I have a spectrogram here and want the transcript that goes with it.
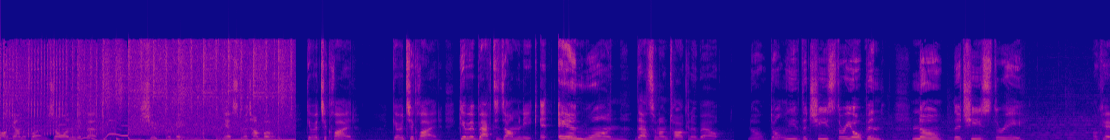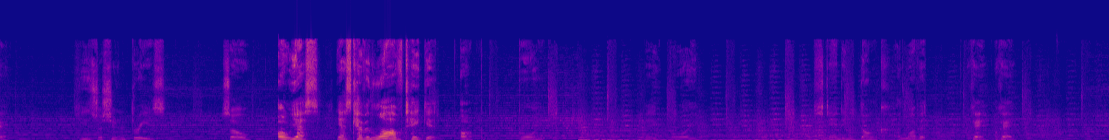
Walk down the corners. Don't let him get that. Shoot. Okay. Yes, Mutombo. Give it to Clyde. Give it to Clyde. Give it back to Dominique. And, and one. That's what I'm talking about. No, don't leave the cheese three open. No, the cheese three. Okay. He's just shooting threes. So, oh, yes. Yes, Kevin Love, take it up. Boy. Big boy. Standing dunk. I love it. Okay, okay.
